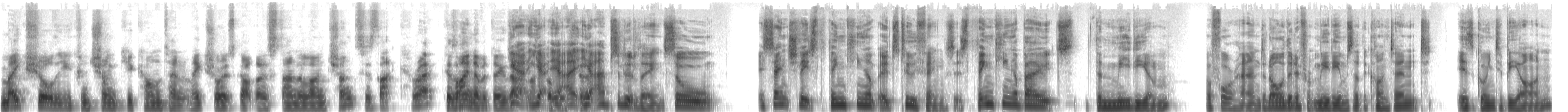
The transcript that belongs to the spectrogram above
make sure that you can chunk your content. Make sure it's got those standalone chunks. Is that correct? Because I never do that. Yeah, yeah, yeah, yeah, absolutely. So essentially, it's thinking of it's two things. It's thinking about the medium beforehand and all the different mediums that the content is going to be on,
